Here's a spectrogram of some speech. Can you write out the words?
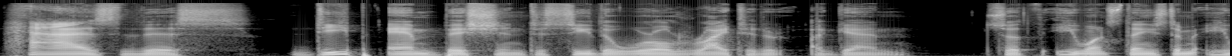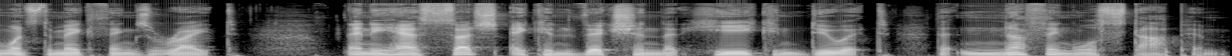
has this deep ambition to see the world righted again. So he wants things to he wants to make things right. And he has such a conviction that he can do it that nothing will stop him.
